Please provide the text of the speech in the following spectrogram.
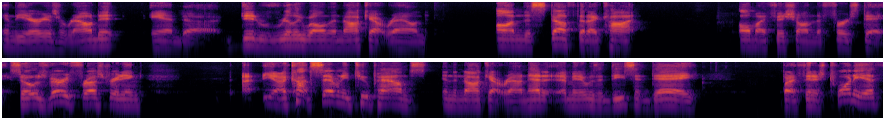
in the areas around it and uh, did really well in the knockout round on the stuff that i caught all my fish on the first day. So it was very frustrating you know i caught 72 pounds in the knockout round had i mean it was a decent day but i finished 20th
